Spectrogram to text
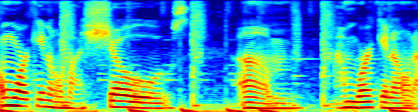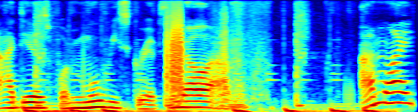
I'm working on my shows. Um, I'm working on ideas for movie scripts. You know, I'm, I'm like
